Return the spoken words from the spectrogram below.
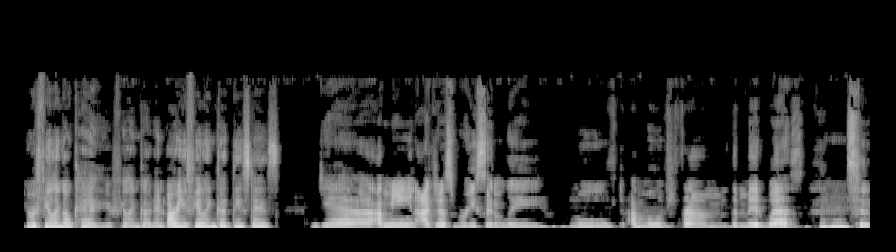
you were feeling okay you're feeling good and are you feeling good these days yeah, I mean, I just recently moved. I mm-hmm. moved from the Midwest mm-hmm. to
